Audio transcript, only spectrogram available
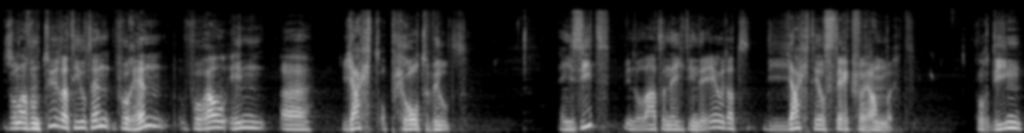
zo'n avontuur dat hield hen, voor hen vooral in uh, jacht op groot wild. En je ziet in de late 19e eeuw dat die jacht heel sterk verandert. Voordien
